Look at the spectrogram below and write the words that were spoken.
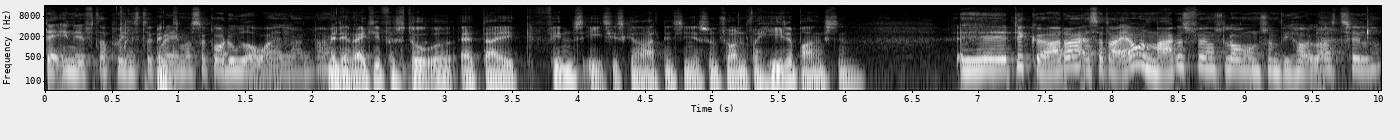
dagen efter på Instagram, men, og så går det ud over alle andre. Men det er rigtigt forstået, at der ikke findes etiske retningslinjer som sådan for hele branchen? Øh, det gør der. Altså, der er jo en markedsføringsloven, som vi holder os til.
